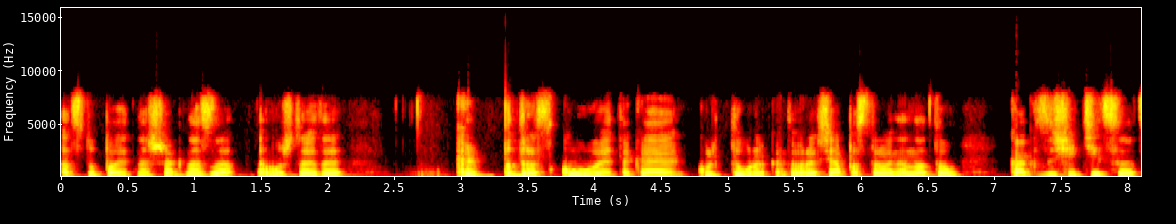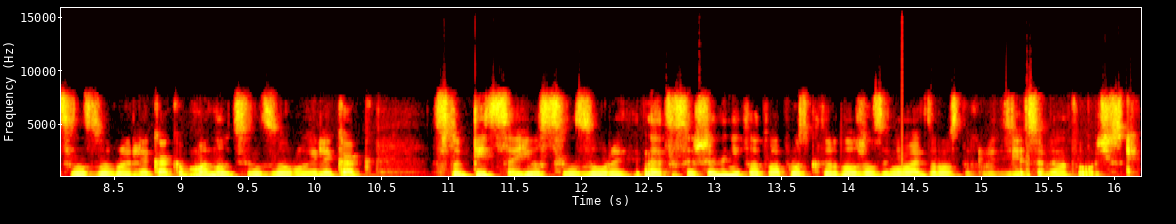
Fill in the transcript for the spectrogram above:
отступают на шаг назад, потому что это подростковая такая культура, которая вся построена на том, как защититься от цензуры, или как обмануть цензуру, или как вступить в союз с цензурой. Но это совершенно не тот вопрос, который должен занимать взрослых людей, особенно творческих.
